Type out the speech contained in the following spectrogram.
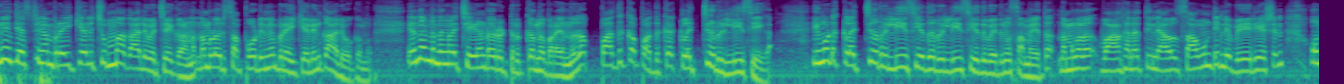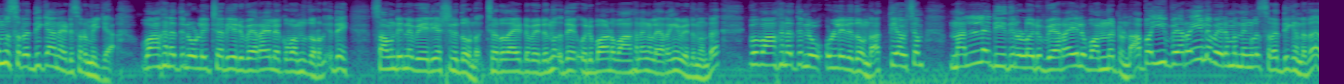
ഇനി ജസ്റ്റ് ഞാൻ ബ്രേക്കിയാൽ ചുമ്മാ കാൽ വെച്ചേക്കാണ്. നമ്മളൊരു സപ്പോർട്ടിനും ബ്രേക്കിയാലും കാൽ വെക്കുന്നു. എന്നിട്ട് നിങ്ങൾ ചെയ്യേണ്ട ഒരു ട്രിക്ക് എന്ന് പറയുന്നത് പതുക്കെ പതുക്കെ ക്ലച്ച് റിലീസ് ചെയ്യുക. ഇങ്ങോട്ട് ക്ലച്ച് റിലീസ് ചെയ്ത് റിലീസ് ചെയ്ത് വരുന്ന സമയത്ത് നമ്മൾ വാഹനത്തിന്റെ ആ സൗണ്ടിന്റെ വേരിയേഷൻ ഒന്ന് ശ്രദ്ധിക്കാനായിട്ട് ശ്രമിക്കുക. വാഹനത്തിന്റെ ഉള്ളിൽ ചെറിയൊരു വിറയിലൊക്കെ വന്ന് തുടങ്ങും ഇതേ സൗണ്ടിന്റെ വേരിയേഷൻ ഇതുണ്ട്. ചെറുതായിട്ട് വരുന്നു. ഇതേ ഒരുപാട് വാഹനങ്ങൾ ഇറങ്ങി വരുന്നുണ്ട്. ഇപ്പോൾ വാഹനത്തിന്റെ ഉള്ളിൽ ഇതുണ്ട്. അത്യാവശ്യം നല്ല രീതിയിലുള്ള ഒരു വിറയിൽ വന്നിട്ടുണ്ട്. അപ്പോൾ ഈ വിറയിൽ വരുമ്പോൾ നിങ്ങൾ ശ്രദ്ധിക്കേണ്ടത്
